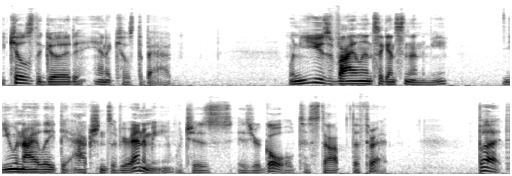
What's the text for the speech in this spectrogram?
It kills the good and it kills the bad. When you use violence against an enemy, you annihilate the actions of your enemy, which is, is your goal to stop the threat. But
